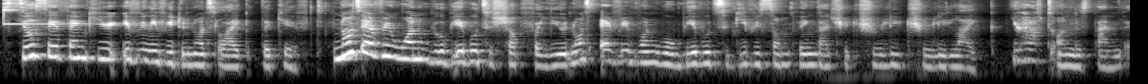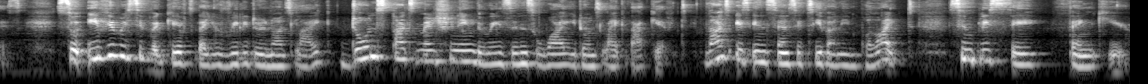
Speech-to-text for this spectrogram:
still say thank you even if you do not like the gift. Not everyone will be able to shop for you, not everyone will be able to give you something that you truly, truly like. You have to understand this. So if you receive a gift that you really do not like, don't start mentioning the reasons why you don't like that gift. That is insensitive and impolite. Simply say thank you.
